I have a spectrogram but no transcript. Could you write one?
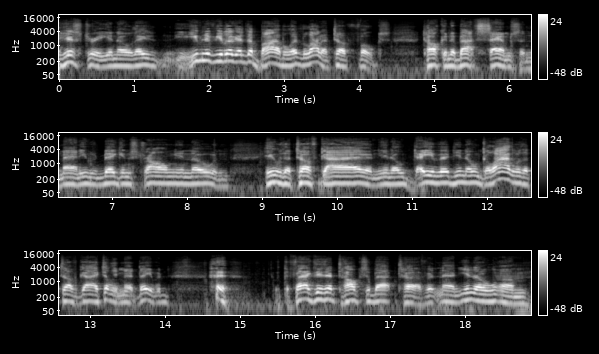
history, you know, they, even if you look at the Bible, there's a lot of tough folks talking about Samson. Man, he was big and strong, you know, and he was a tough guy. And, you know, David, you know, Goliath was a tough guy until he met David. but the fact is, it talks about tough. And, and you know, um,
